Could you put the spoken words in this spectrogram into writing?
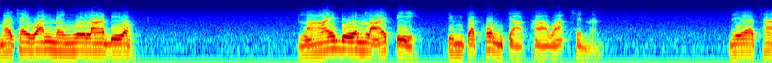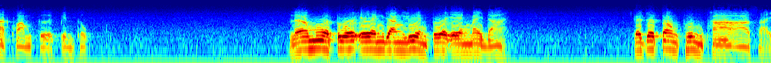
ไม่ใช่วันหนึ่งเวลาเดียว หลายเดือนหลายปี จึงจะพ้นจากภาวะเช่นนั้น เนื้อชาติความเกิดเป็นทุกข์แล้วเมื่อตัวเองยังเลี้ยงตัวเองไม่ได้ ก็จะต้องพึ่งพาอาศัย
